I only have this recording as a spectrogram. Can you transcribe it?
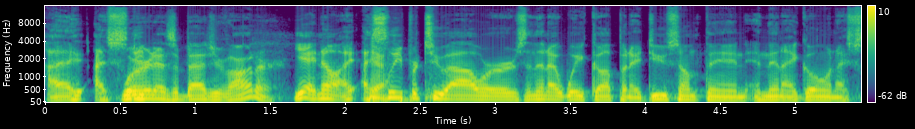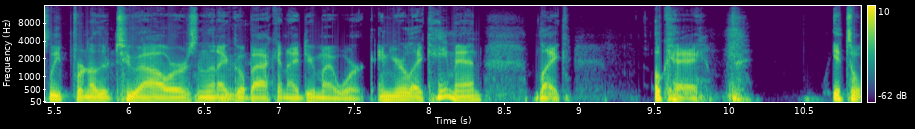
I I sleep Wear it as a badge of honor. yeah, no, I, I Yeah. sleep for two hours and then I wake up and I do something and then I go and I sleep for another two hours and then I go back and I do my work. And you're like, hey man, like, okay, it's a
